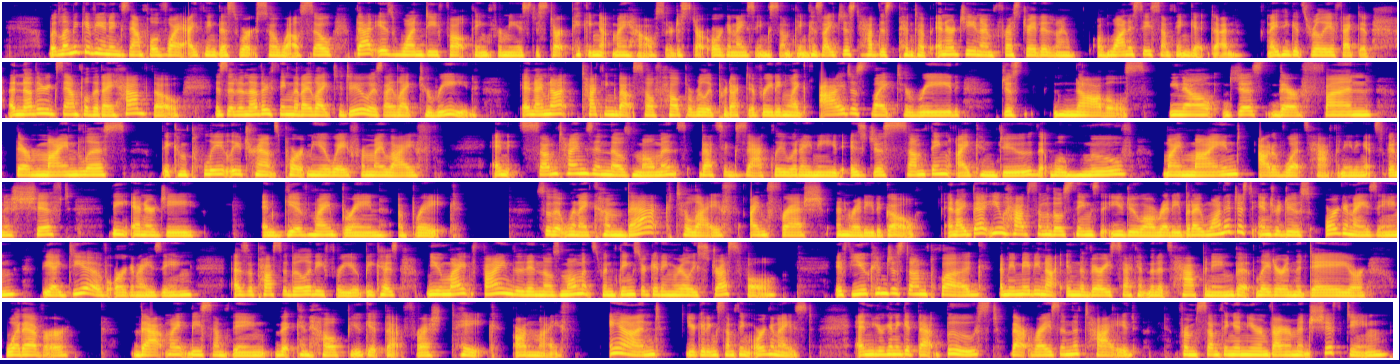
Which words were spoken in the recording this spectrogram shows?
but let me give you an example of why I think this works so well. So, that is one default thing for me is to start picking up my house or to start organizing something because I just have this pent up energy and I'm frustrated and I, I want to see something get done. And I think it's really effective. Another example that I have, though, is that another thing that I like to do is I like to read. And I'm not talking about self help or really productive reading. Like, I just like to read just novels, you know, just they're fun, they're mindless, they completely transport me away from my life. And sometimes in those moments, that's exactly what I need is just something I can do that will move my mind out of what's happening. It's going to shift the energy and give my brain a break so that when I come back to life, I'm fresh and ready to go. And I bet you have some of those things that you do already, but I want to just introduce organizing, the idea of organizing as a possibility for you because you might find that in those moments when things are getting really stressful, if you can just unplug, I mean, maybe not in the very second that it's happening, but later in the day or whatever, that might be something that can help you get that fresh take on life. And you're getting something organized and you're going to get that boost, that rise in the tide from something in your environment shifting.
